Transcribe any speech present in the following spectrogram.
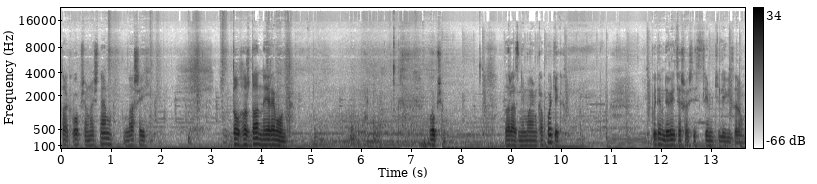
Так, в общем, почнемо наш довгожданий ремонт. В общем, зараз знімаємо капотик. Будемо дивитися щось із цим телевізором.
